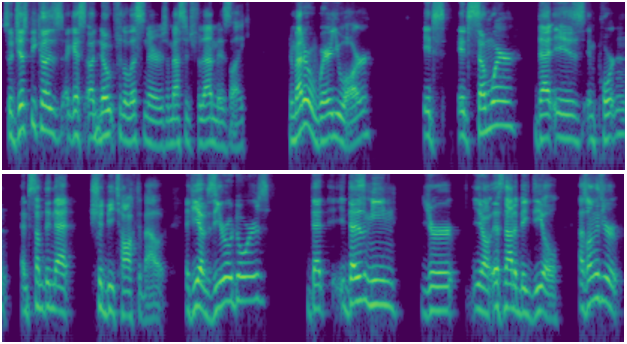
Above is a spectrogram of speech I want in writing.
So just because, I guess, a note for the listeners, a message for them is like, no matter where you are, it's it's somewhere that is important and something that should be talked about. If you have zero doors, that it doesn't mean you're, you know, that's not a big deal. As long as you're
